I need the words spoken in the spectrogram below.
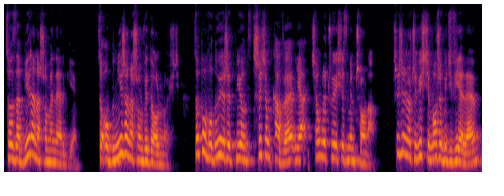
co zabiera naszą energię, co obniża naszą wydolność, co powoduje, że pijąc trzecią kawę, ja ciągle czuję się zmęczona. Przyczyn oczywiście może być wiele,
